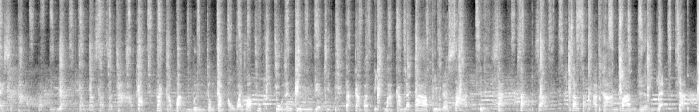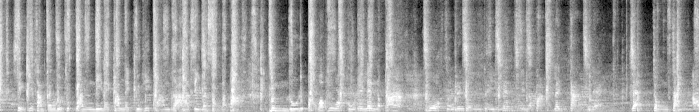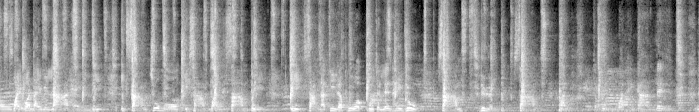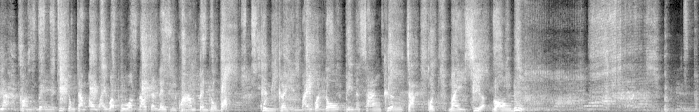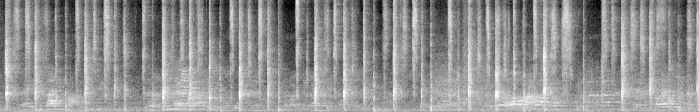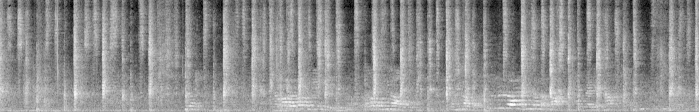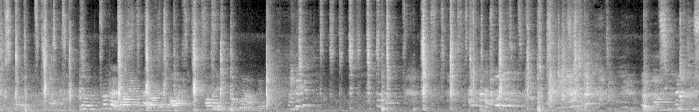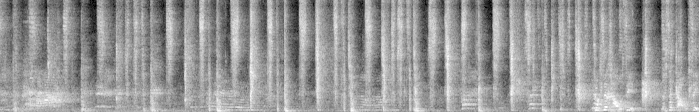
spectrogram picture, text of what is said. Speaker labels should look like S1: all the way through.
S1: ใจสถาปัตยกรรมศาสตร์สถาปัตย์รากบังมึงจงจำเอาไว้ว่าผู้กูนั้นคือเรียนจิตตกรรมปฏิมากรรมและป้าพิมพ์และศาสตร์อื่นสร้างสรรค์สร้างสร้างสรรค์อาการบ้านเรือนและจัดสิ่งที่ทำกันอยู่ทุกวันนี้ในค่ำในคืนที่ความราตรีมันสองละพามึงรู้หรือเปล่าว่าพวกกูได้เล่นละพาพวกกูเล่นดนตรีเล่นศิลปะเล่นการแสดง และจงจำเอาไว้ว่าในเวลาแห่งนี้ อีกสามชั่วโมง อีกสามวันสามปี อีกสามนาทีแล้วพวกกูจะเล่นให้ดูสามเดือนสามวันจะเป็นวันแห่งการเล่นละครเวทีจงจำเอาไว้ว่าพวกเราจะเล่นถึงความเป็นโรบอทคุณเคยเห็นไหมว่าโลกนี้นั้นสร้างเครื่องจักรกลไม่เชื่อลองดู ดูเสื้อเขาสิดูเสื้อเก่าสิ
